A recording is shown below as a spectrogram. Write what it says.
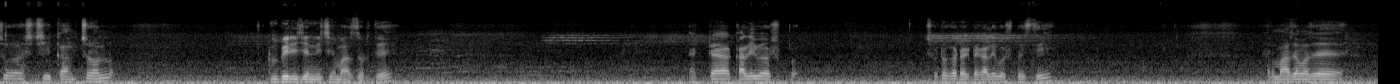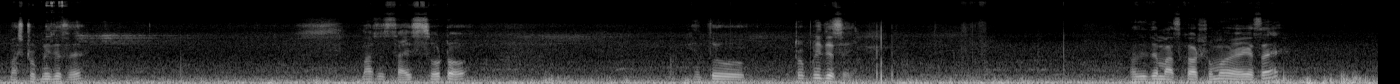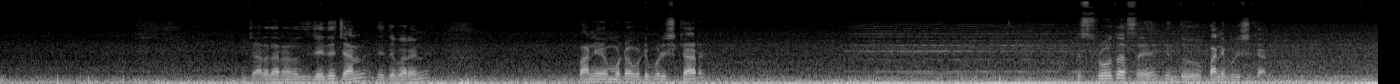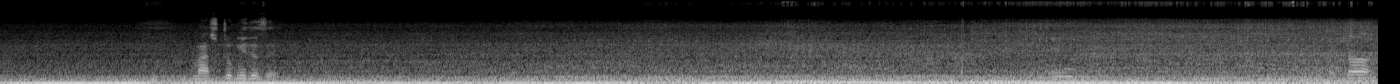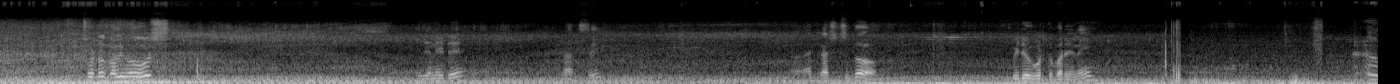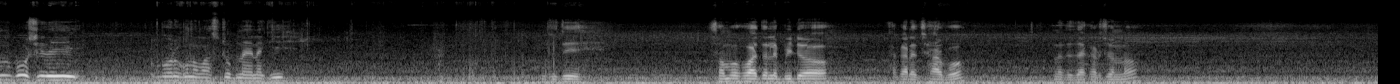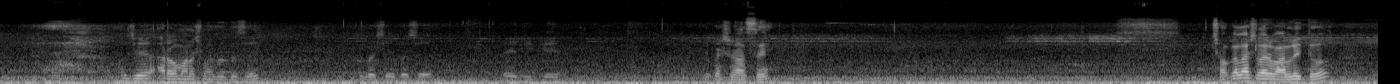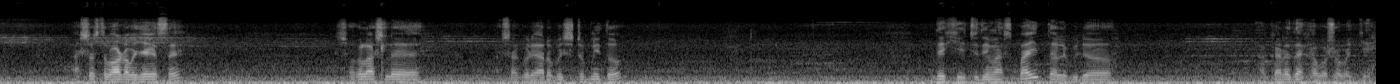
চলে আসছি কাঞ্চন ব্রিজের নিচে মাছ ধরতে। একটা কালীবাস ছোটোখাটো একটা কালীবাস পেয়েছি আর মাঝে মাঝে মাছ টোপ নিতেছে। মাছের সাইজ ছোট, কিন্তু টোপ নিতেছে। নদীতে মাছ খাওয়ার সময় হয়ে গেছে। যারা যারা নদীতে যেতে চান, যেতে পারেন। পানিও মোটামুটি পরিষ্কার। স্রোত আছে, কিন্তু পানি পরিষ্কার। মাছ টুপ নিতেছে। ছোট কলিবাউস এই যে নেটে। রাখছি। এক আসছি তো। ভিডিও করতে পারি নাই। বসে দেখি বড় কোনো মাছ টুপ নেয় নাকি? যদি সম্ভব হয় তাহলে ভিডিও আকারে ছাড়বো আপনাদের দেখার জন্য। ওই যে আরও মানুষ মাছ ধরতেছে। এই পাশে এই পাশে এইদিকে। এই পাশে আছে। সকালে আসলে আর ভালোই তো। আস্তে আস্তে বারোটা বেজে গেছে। সকাল আসলে আশা করি আরও বেশি টুপ নিত। দেখি যদি মাছ পাই তাহলে ভিডিও আকারে দেখাবো সবাইকে।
